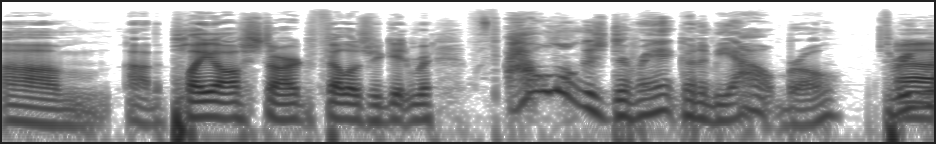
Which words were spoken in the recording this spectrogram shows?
Um, uh, the playoffs start. Fellas are getting ready. How long is Durant going to be out, bro? Three Uh,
